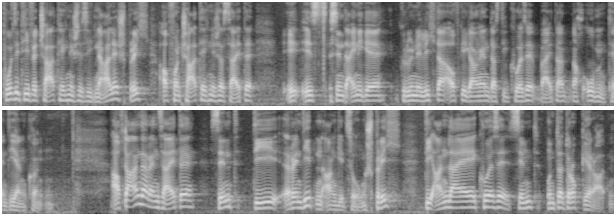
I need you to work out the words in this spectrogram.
positive charttechnische Signale, sprich auch von charttechnischer Seite ist, sind einige grüne Lichter aufgegangen, dass die Kurse weiter nach oben tendieren konnten. Auf der anderen Seite sind die Renditen angezogen, sprich die Anleihekurse sind unter Druck geraten.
